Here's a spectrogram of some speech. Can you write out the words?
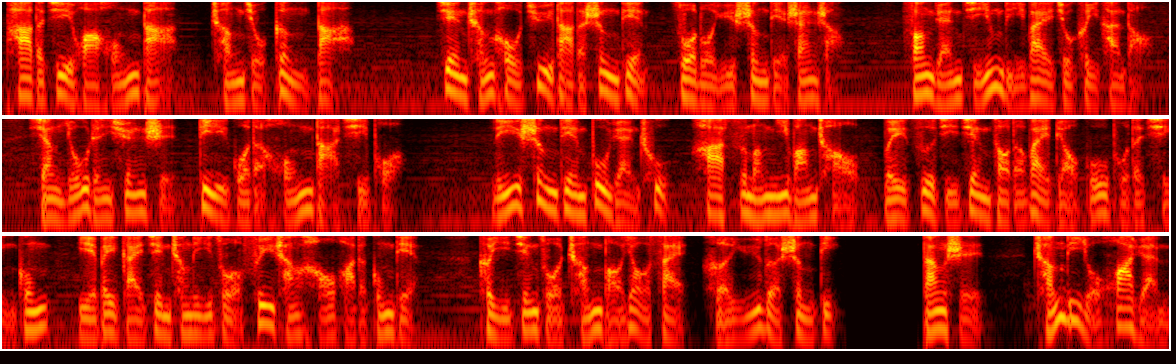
他的计划宏大，成就更大。建成后，巨大的圣殿坐落于圣殿山上，方圆几英里外就可以看到，向游人宣示帝国的宏大气魄。离圣殿不远处，哈斯蒙尼王朝为自己建造的外表古朴的寝宫，也被改建成了一座非常豪华的宫殿，可以兼作城堡要塞和娱乐圣地。当时。城里有花园、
